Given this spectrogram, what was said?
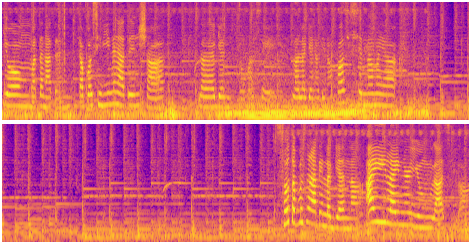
yung mata natin. Tapos, hindi na natin siya lalagyan dito kasi lalagyan natin ng falsies mamaya. So, tapos na natin lagyan ng eyeliner yung last lang.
